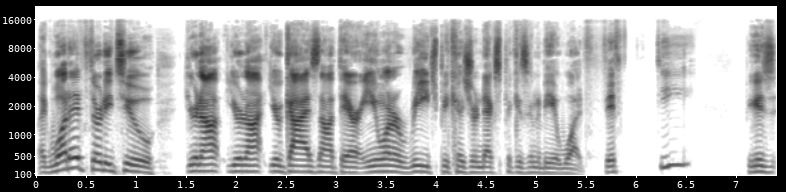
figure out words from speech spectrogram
Like, what if 32 you're not you're not your guy's not there, and you want to reach because your next pick is going to be at what 50? Because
